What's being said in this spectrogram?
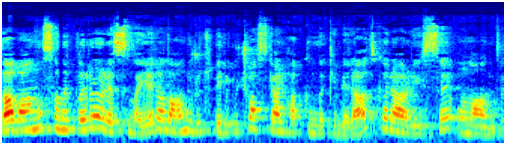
Davanın sanıkları arasında yer alan rütbeli 3 asker hakkındaki beraat kararı ise onandı.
